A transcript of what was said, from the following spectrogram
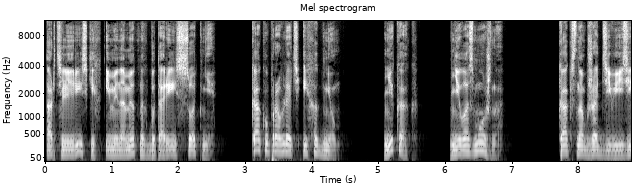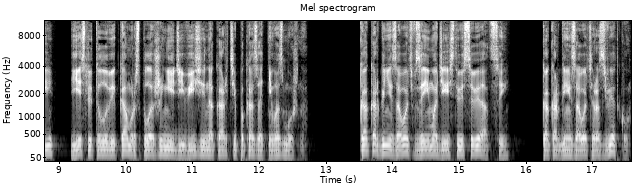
артиллерийских и минометных батарей сотни. Как управлять их огнем? Никак. Невозможно. Как снабжать дивизии, если тыловикам расположение дивизий на карте показать невозможно? Как организовать взаимодействие с авиацией, как организовать разведку.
